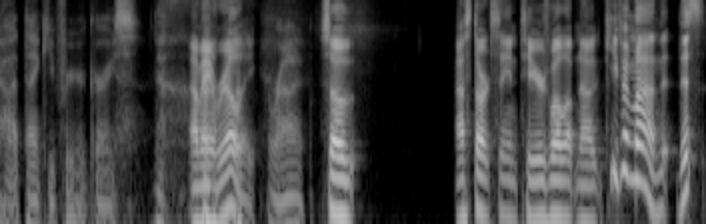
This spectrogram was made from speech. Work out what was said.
God, thank you for your grace. I mean, really. Right. So I start seeing tears well up. Now, keep in mind that this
